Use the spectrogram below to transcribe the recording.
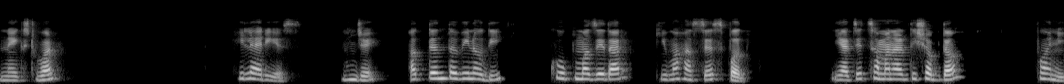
नेक्स्ट वर्ड हिलॅरियस म्हणजे अत्यंत विनोदी खूप मजेदार किंवा हास्यास्पद. याचेच समानार्थी शब्द फनी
